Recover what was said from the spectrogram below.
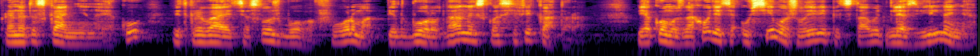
при натисканні на яку відкривається службова форма підбору даних з класифікатора, в якому знаходяться усі можливі підстави для звільнення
